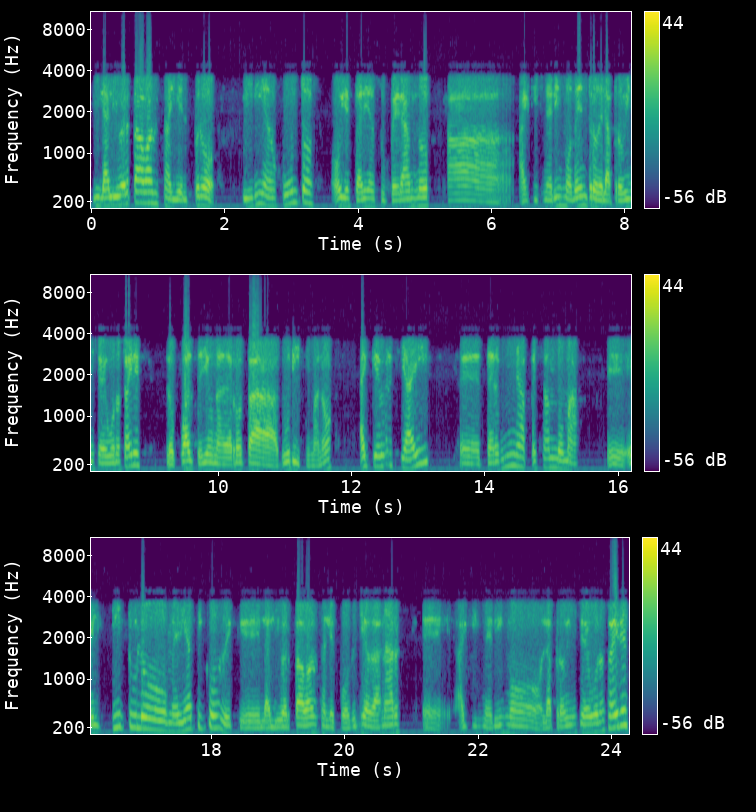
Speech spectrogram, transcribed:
si la Libertad Avanza y el PRO irían juntos, hoy estarían superando a, al kirchnerismo dentro de la provincia de Buenos Aires, lo cual sería una derrota durísima, ¿no? Hay que ver si ahí eh, termina pesando más eh, el título mediático de que la Libertad Avanza le podría ganar al kirchnerismo la provincia de Buenos Aires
